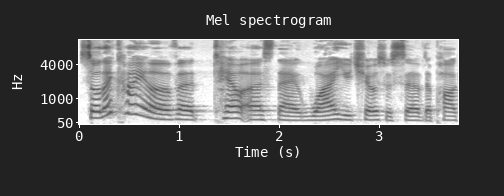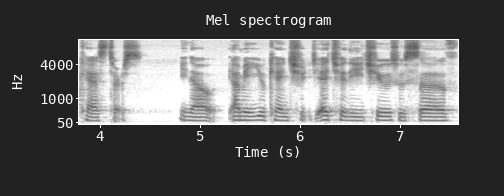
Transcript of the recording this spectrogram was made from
so that kind of uh, tell us that why you chose to serve the podcasters. You know, I mean, you can cho- actually choose to serve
